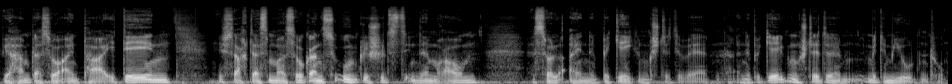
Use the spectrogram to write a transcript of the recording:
Wir haben da so ein paar Ideen. Ich sage das mal so ganz ungeschützt in dem Raum. Es soll eine Begegnungsstätte werden, eine Begegnungsstätte mit dem Judentum.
